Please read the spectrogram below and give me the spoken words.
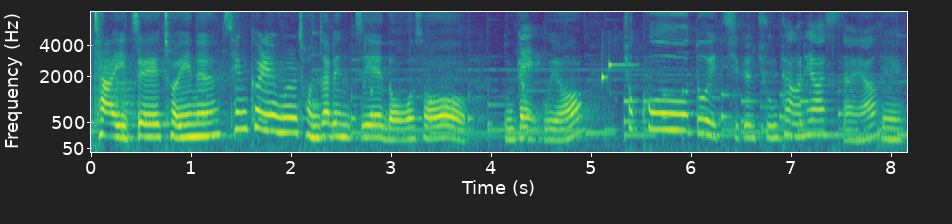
자 이제 저희는 생크림을 전자레인지에 넣어서 녹였고요. 초코도 지금 중탕을 해왔어요. 네,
